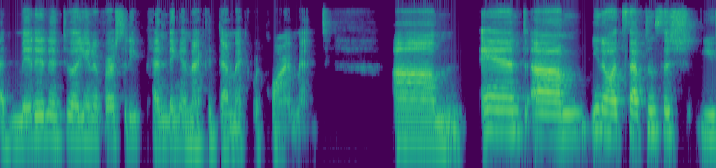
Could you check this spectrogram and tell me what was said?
admitted into a university pending an academic requirement. Um, and, um, you know, acceptance is, you,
